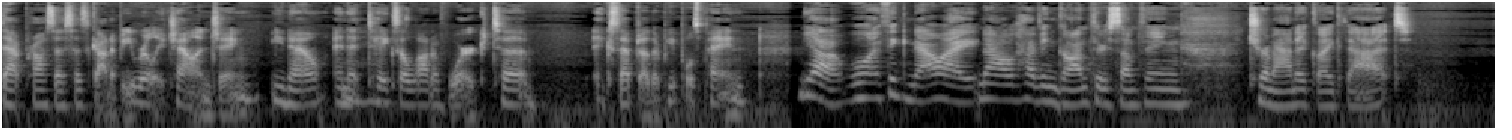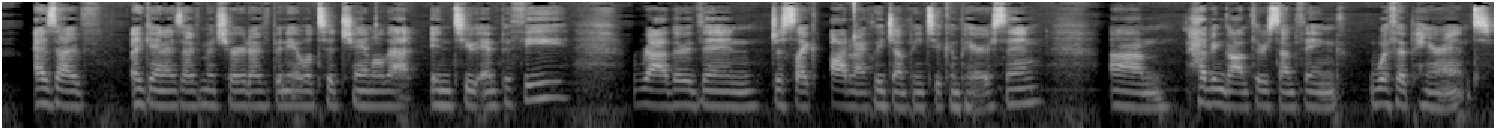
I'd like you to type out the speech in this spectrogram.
that process has got to be really challenging you know? And it mm-hmm. takes a lot of work to accept other people's pain. Yeah, well, I think now I now having gone through something traumatic like that, as I've again as I've matured, I've been able to channel that into empathy rather than just like automatically jumping to comparison. Um, having gone through something with a parent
